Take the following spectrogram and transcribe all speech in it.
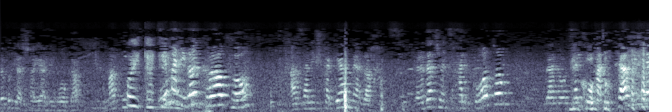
לא בגלל שהיה לי רוגע. אמרתי. אם אני לא אקרא אותו, אז אני אשתגע מהלחץ. ואני יודעת שאני צריכה לקרוא אותו, ואני רוצה. להיפטר מזה.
